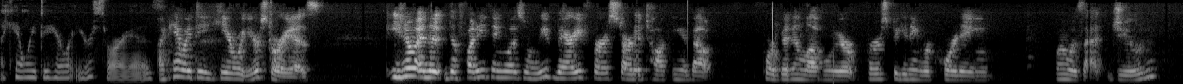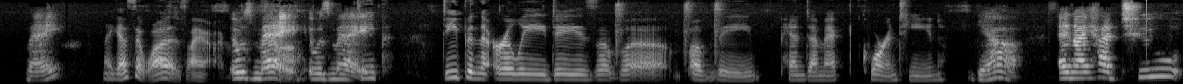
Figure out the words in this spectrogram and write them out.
I can't wait to hear what your story is. I can't wait to hear what your story is. You know, and the, the funny thing was when we very first started talking about forbidden love, when we were first beginning recording, when was that? June? May? I guess it was. I It was May. It was May. deep deep in the early days of uh, of the pandemic quarantine. Yeah. And I had two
